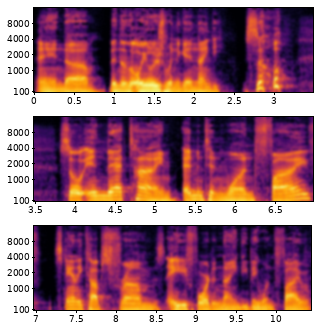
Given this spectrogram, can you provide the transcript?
and um, then the oilers win again in 90 so so in that time edmonton won five stanley cups from 84 to 90 they won five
